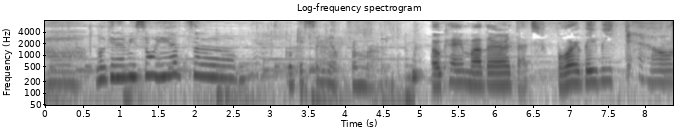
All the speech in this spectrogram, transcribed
Look at him, he's so handsome. Go get some milk from mommy. Okay, mother, that's four babies down.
